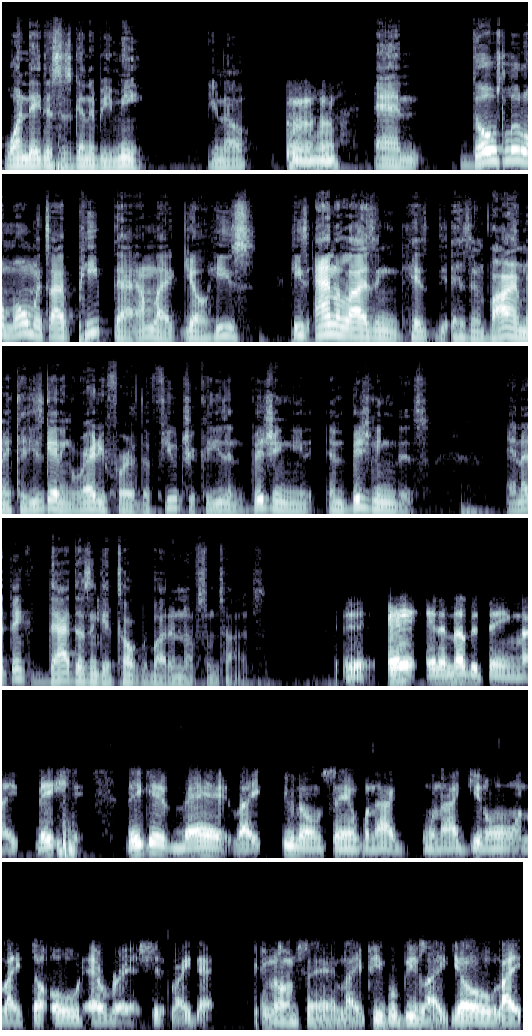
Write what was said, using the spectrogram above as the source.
one day this is gonna be me, you know. Mm-hmm. And those little moments, I peeped that. I'm like, yo, he's he's analyzing his his environment because he's getting ready for the future because he's envisioning envisioning this, and I think that doesn't get talked about enough sometimes. And, and another thing, like they they get mad, like you know what I'm saying when I when I get on like the old era and shit like that. You know what I'm saying? Like people be like, yo, like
